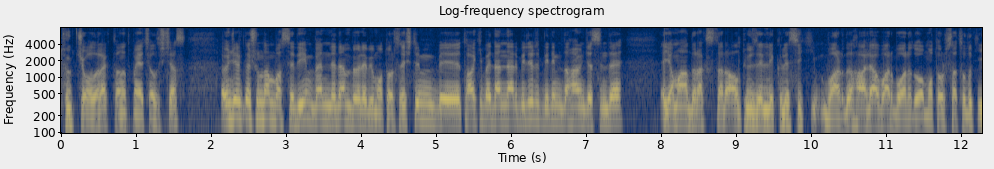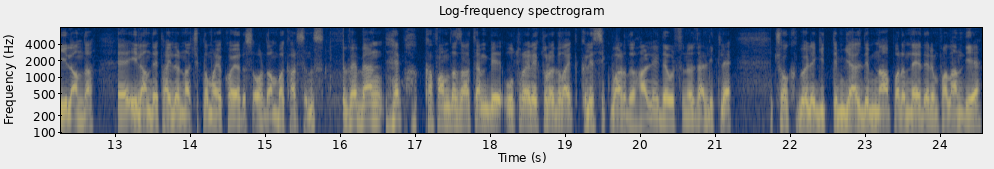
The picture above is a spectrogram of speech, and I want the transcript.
Türkçe olarak tanıtmaya çalışacağız. Öncelikle şundan bahsedeyim. Ben neden böyle bir motor seçtim? E, takip edenler bilir. Benim daha öncesinde e, Yamaha Dragstar 650 Klasik vardı. Hala var bu arada. O motor satılık ilanda. E, ilan detaylarını açıklamaya koyarız. Oradan bakarsınız. Ve ben hep kafamda zaten bir Ultra Electro Glide Klasik vardı. Harley Davidson özellikle. Çok böyle gittim geldim ne yaparım ne ederim falan diye.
